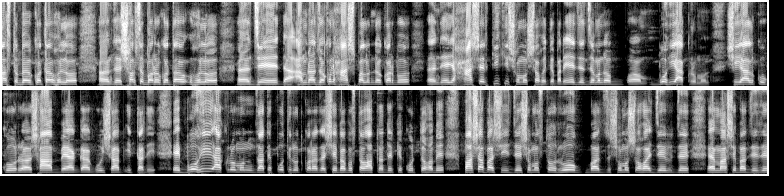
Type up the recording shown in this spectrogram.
বাস্তব কথা হলো যে সবচেয়ে বড় কথা হলো যে আমরা যখন হাঁস পালন করব এই হাঁসের কি কি সমস্যা হতে পারে? এই যে যেমন বহি আক্রমণ, শিয়াল, কুকুর সাপ, ব্যাগ গুই সাপ ইত্যাদি, এই বহি আক্রমণ যাতে প্রতিরোধ করা যায়, সে ব্যবস্থাও আপনাদেরকে করতে হবে। পাশাপাশি যে সমস্ত রোগ বা সমস্যা হয়, যে যে মাসে বা যে যে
